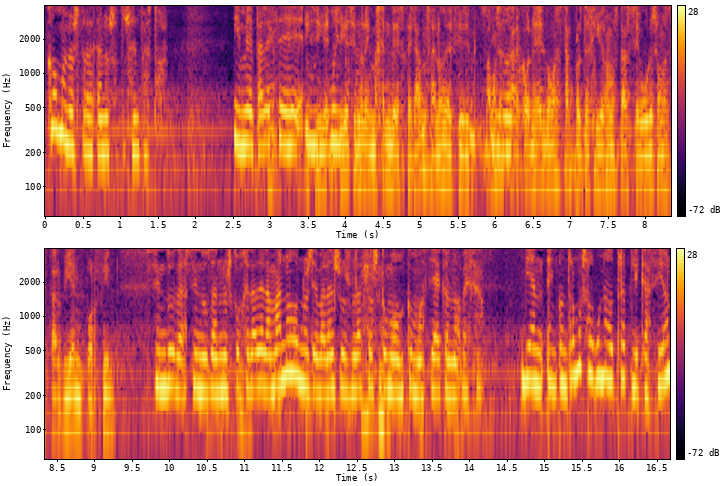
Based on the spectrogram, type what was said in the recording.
cómo nos trata a nosotros el pastor. Y me parece Sí. Y sigue, muy sigue siendo una imagen de esperanza, ¿no? Es decir, Sin vamos a duda. estar con él, vamos a estar protegidos, vamos a estar seguros, vamos a estar bien, por fin. Sin duda, sin duda. Nos cogerá de la mano o nos llevará en sus brazos como, como hacía con la oveja. Bien, ¿encontramos alguna otra aplicación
